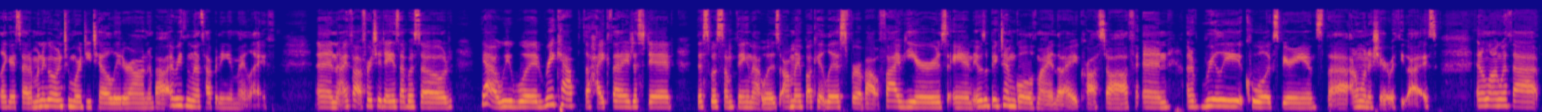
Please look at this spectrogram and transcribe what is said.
like I said, I'm going to go into more detail later on about everything that's happening in my life. And I thought for today's episode, yeah, we would recap the hike that I just did. This was something that was on my bucket list for about five years, and it was a big time goal of mine that I crossed off, and a really cool experience that I want to share with you guys. And along with that,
